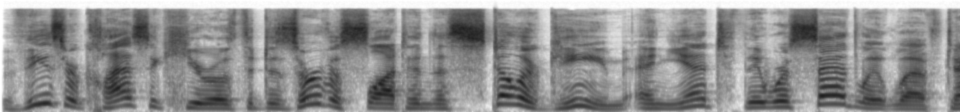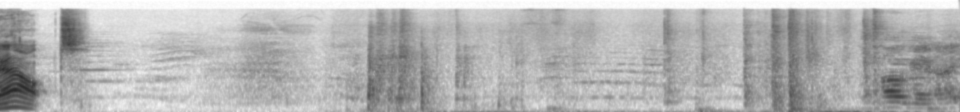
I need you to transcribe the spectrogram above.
These are classic heroes that deserve a slot in this stellar game, and yet they were sadly left out. Okay. I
